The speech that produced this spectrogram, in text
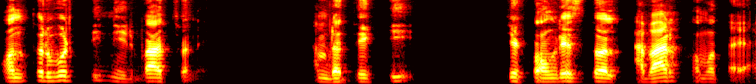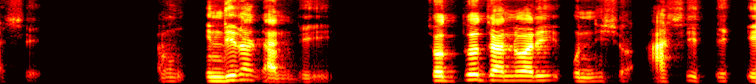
অন্তর্বর্তী নির্বাচনে আমরা দেখি যে কংগ্রেস দল আবার ক্ষমতায় আসে। এবং ইন্দিরা গান্ধী চোদ্দ জানুয়ারি উনিশশো আশি থেকে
